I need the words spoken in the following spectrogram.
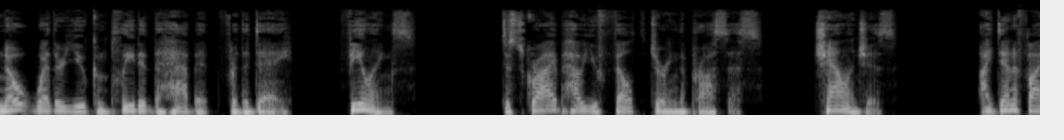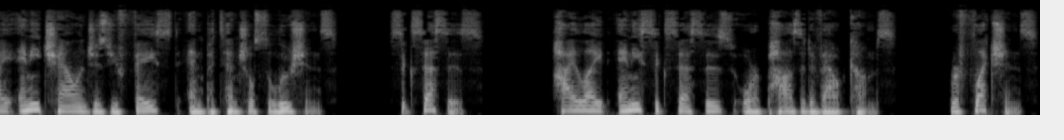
Note whether you completed the habit for the day. Feelings. Describe how you felt during the process. Challenges. Identify any challenges you faced and potential solutions. Successes. Highlight any successes or positive outcomes. Reflections.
